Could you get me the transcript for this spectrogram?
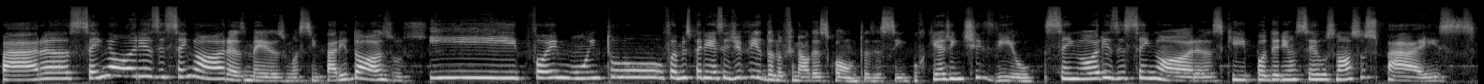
para senhores e senhoras mesmo, assim, para idosos. E foi muito. Foi uma experiência de vida no final das contas, assim, porque a gente viu senhores e senhoras que poderiam ser os nossos pais,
